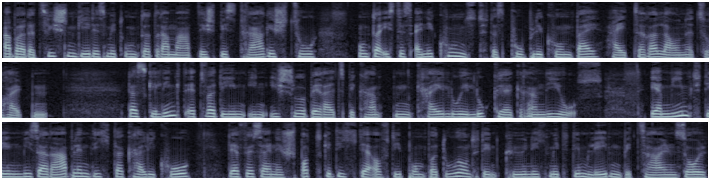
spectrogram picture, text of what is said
aber dazwischen geht es mitunter dramatisch bis tragisch zu, und da ist es eine Kunst, das Publikum bei heiterer Laune zu halten. Das gelingt etwa dem in Ischl bereits bekannten Kai Louis Lucke grandios. Er mimt den miserablen Dichter Calicot, der für seine Spottgedichte auf die Pompadour und den König mit dem Leben bezahlen soll,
